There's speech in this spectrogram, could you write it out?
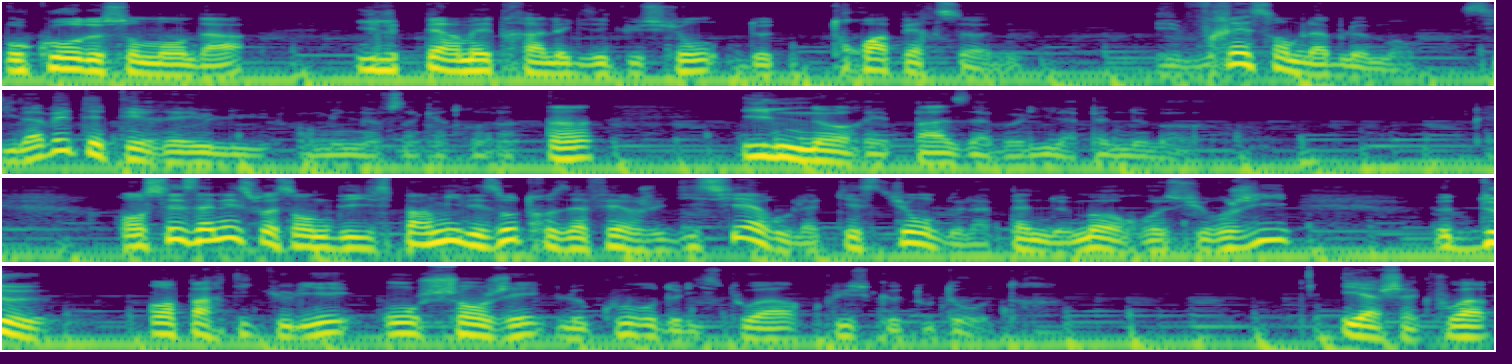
Au cours de son mandat, il permettra l'exécution de trois personnes. Et vraisemblablement, s'il avait été réélu en 1981, il n'aurait pas aboli la peine de mort. En ces années 70, parmi les autres affaires judiciaires où la question de la peine de mort ressurgit, deux en particulier ont changé le cours de l'histoire plus que tout autre. Et à chaque fois,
